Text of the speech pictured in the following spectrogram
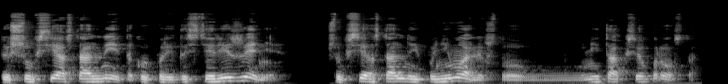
То есть, чтобы все остальные, такое предостережение, чтобы все остальные понимали, что не так все просто.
